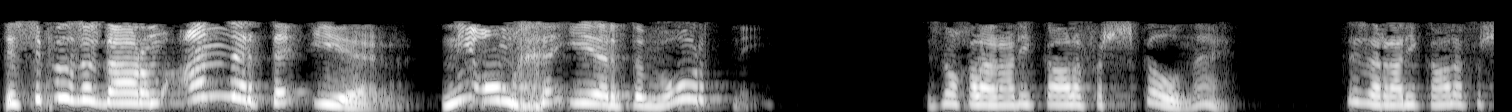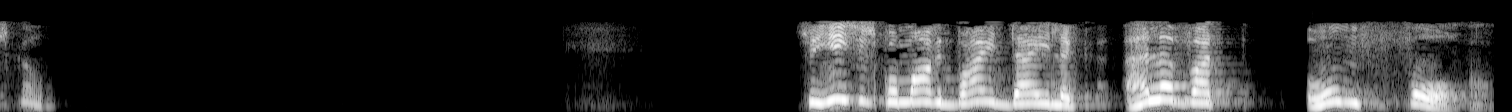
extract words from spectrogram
Disippels is daar om ander te eer, nie om geëer te word nie. Dis nog 'n radikale verskil, né? Nee. Dis 'n radikale verskil. So Jesus kom maak dit baie duidelik, hulle wat hom volg,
